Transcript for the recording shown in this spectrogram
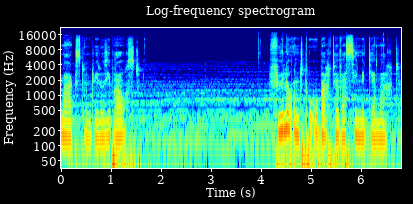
magst und wie du sie brauchst. Fühle und beobachte, was sie mit dir macht.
